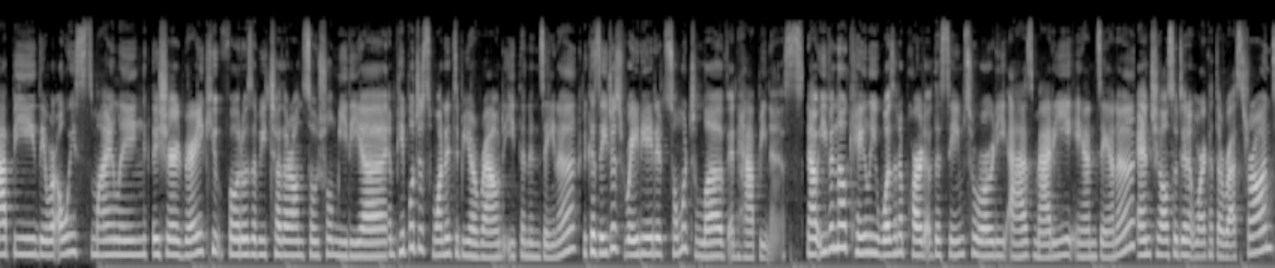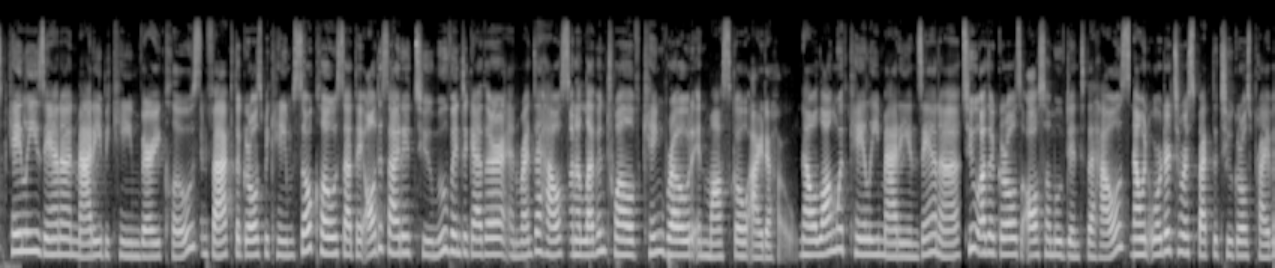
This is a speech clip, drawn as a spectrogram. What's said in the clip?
happy, they were always smiling, they shared very cute photos of each other on social media, and people just wanted to be around Ethan and Xana because they just radiated so much love and happiness. Now, even though Kaylee wasn't a part of the same sorority as Maddie and Xana, and she also didn't work at the restaurant, Kaylee, Xana, and Maddie became very close. In fact, the girls became so close that they all decided to move in together and rent a house on 1112 King Road in Moscow, Idaho. Now, along with Kaylee, Maddie, and Xana, two other girls also moved into the house. Now, in order to respect the two girls' privacy,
